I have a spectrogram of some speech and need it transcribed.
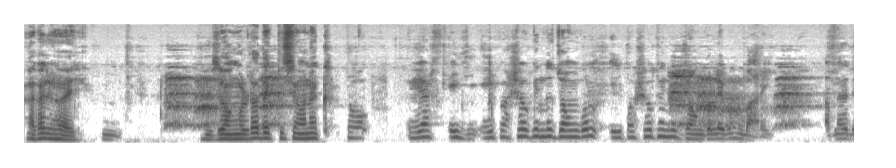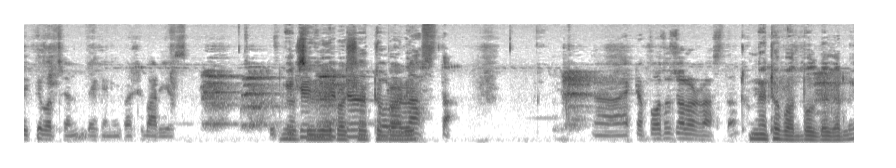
আকাশ ভাই। জঙ্গলটা দেখতেছি অনেক। তো এই যে এই পাশেও কিন্তু জঙ্গল এই পাশেও কিন্তু জঙ্গল এবং বাড়ি। আপনারা দেখতে পাচ্ছেন দেখেন এই পাশে বাড়ি আছে। পাশে একটা বাড়ি। রাস্তা। একটা পথ চলার রাস্তা পথ বলতে গেলে।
